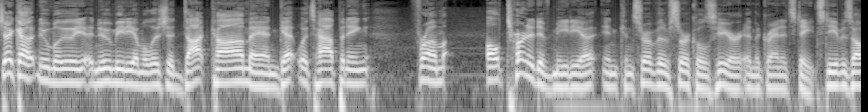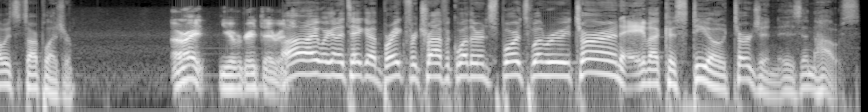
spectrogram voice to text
Check out new, newmediamilitia.com and get what's happening from alternative media in conservative circles here in the Granite State. Steve, as always, it's our pleasure. All right. You have a great day, Rich. All right, we're going to take a break for traffic, weather, and sports. When we return, Eva Castillo Turgeon is in the house.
